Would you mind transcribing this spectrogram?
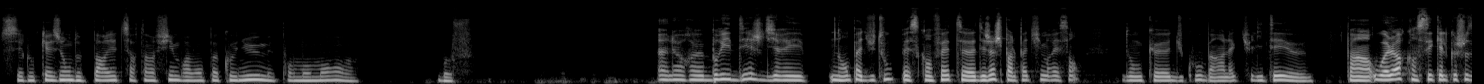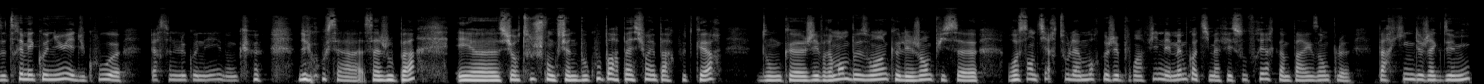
c'est l'occasion de parler de certains films vraiment pas connus, mais pour le moment, euh, bof. Alors, euh, bridé, je dirais non, pas du tout, parce qu'en fait, euh, déjà, je parle pas de films récents. Donc, euh, du coup, ben, l'actualité. Enfin, ou alors quand c'est quelque chose de très méconnu et du coup euh, personne ne le connaît, donc du coup ça ça joue pas. Et euh, surtout, je fonctionne beaucoup par passion et par coup de cœur, donc euh, j'ai vraiment besoin que les gens puissent ressentir tout l'amour que j'ai pour un film et même quand il m'a fait souffrir, comme par exemple Parking de Jacques Demy,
